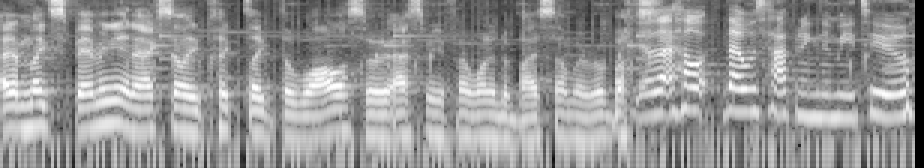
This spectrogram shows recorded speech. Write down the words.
I'm like spamming it and I accidentally clicked like the wall, so it asked me if I wanted to buy something with Robux. Yeah, that that was happening to me too.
